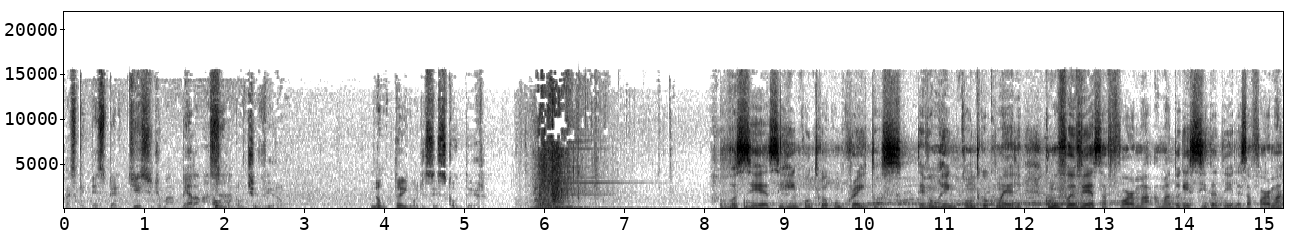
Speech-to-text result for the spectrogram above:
Mas que desperdício de uma bela maçã. Como não te viram? Não tem onde se esconder. Você se reencontrou com Kratos, teve um reencontro com ele. Como foi ver essa forma amadurecida dele, essa forma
